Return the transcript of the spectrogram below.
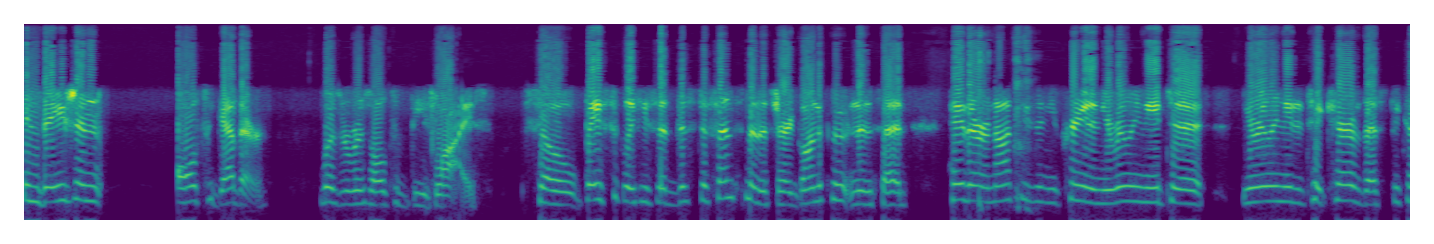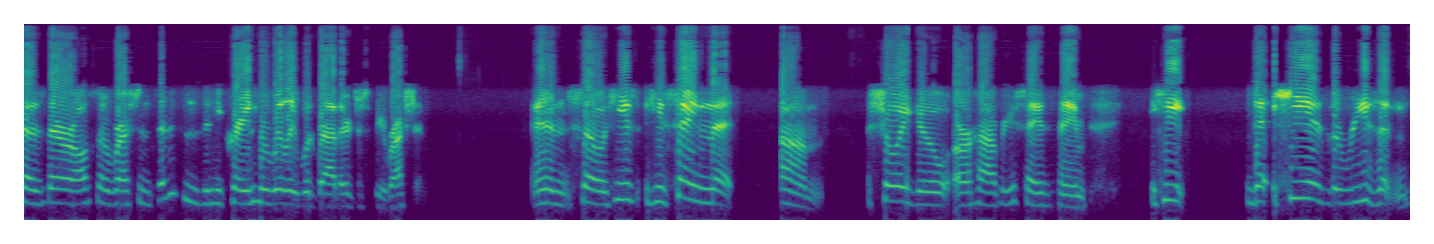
invasion altogether was a result of these lies. So basically, he said this defense minister had gone to Putin and said, hey, there are Nazis in Ukraine, and you really need to you really need to take care of this because there are also Russian citizens in Ukraine who really would rather just be Russian. And so he's he's saying that um, Shoigu, or however you say his name, he that he is the reason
